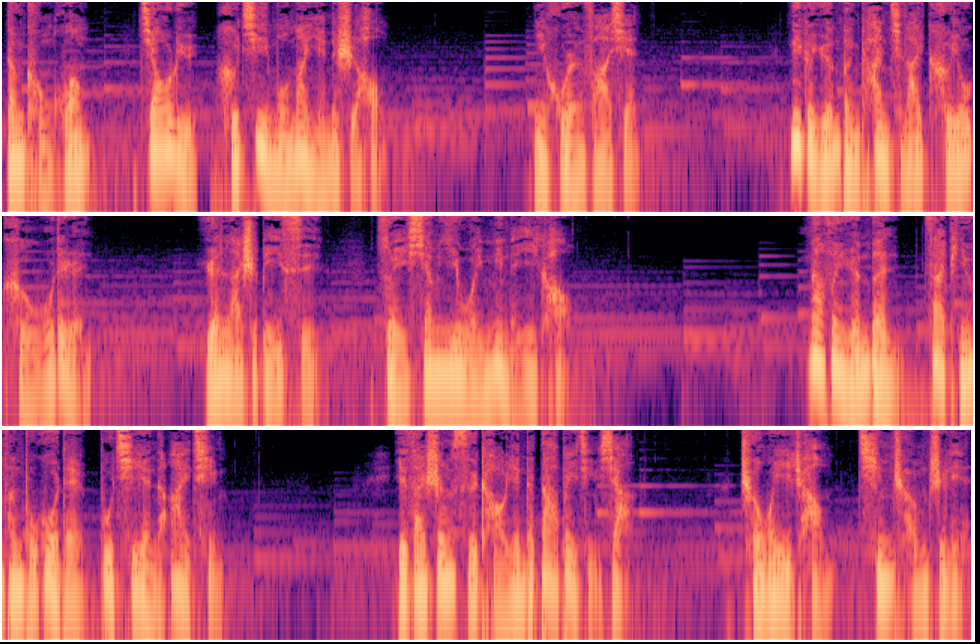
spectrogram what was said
当恐慌、焦虑和寂寞蔓延的时候，你忽然发现，那个原本看起来可有可无的人，原来是彼此最相依为命的依靠。那份原本再平凡不过的不起眼的爱情，也在生死考验的大背景下，成为一场倾城之恋。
